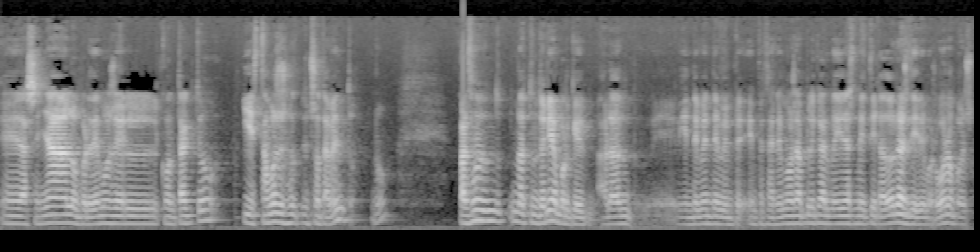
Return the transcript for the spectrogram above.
eh, la señal o perdemos el contacto y estamos en sotavento, ¿no? Parece una tontería porque ahora, evidentemente, empezaremos a aplicar medidas mitigadoras y diremos, bueno, pues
